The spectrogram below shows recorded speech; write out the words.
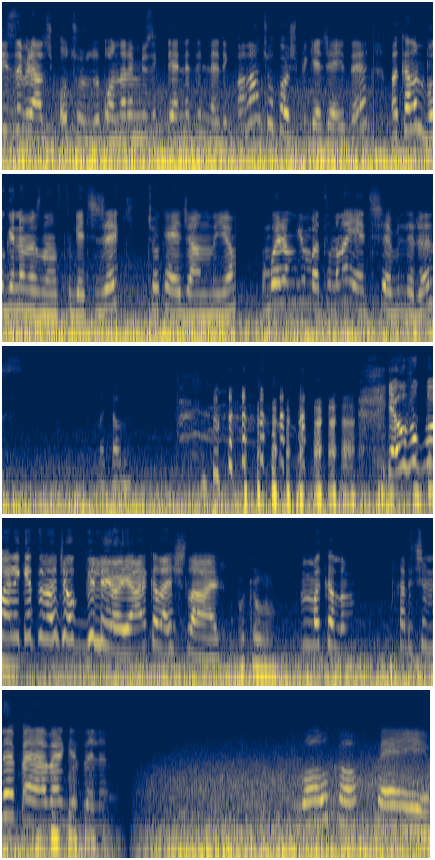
Biz de birazcık oturduk. Onların müziklerini dinledik falan. Çok hoş bir geceydi. Bakalım bugünümüz nasıl geçecek. Çok heyecanlıyım. Umarım gün batımına yetişebiliriz. Bakalım. ya Ufuk bu hareketime çok gülüyor ya arkadaşlar. Bakalım. Bakalım. Hadi şimdi hep beraber gezelim. Walk of Fame.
